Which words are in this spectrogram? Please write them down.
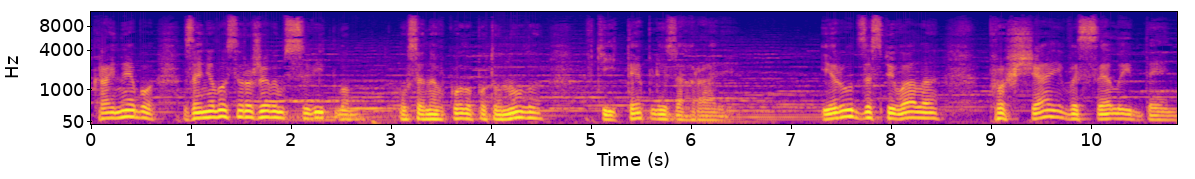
край небо зайнялося рожевим світлом, усе навколо потонуло в тій теплій заграві. І Рут заспівала Прощай, веселий день.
